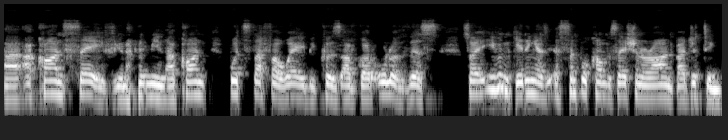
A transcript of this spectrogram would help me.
uh, I can't save. You know I mean? I can't put stuff away because I've got all of this. So even getting a, a simple conversation around budgeting,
